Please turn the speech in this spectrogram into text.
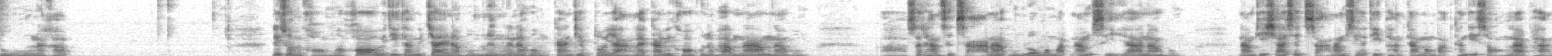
สูงนะครับ ในส่วนของหัวข้อวิธีการวิจัยนะผมหนึ่งเลยนะผมการเก็บตัวอย่างและการวิเคราะห์คุณภาพน้ำนะผมสถานศึกษานะผมโรงบำบัดน้ำเสียนะผมน้ำที่ใช้ศึกษาน้ำเสียที่ผ่านการบำบัดขั้นที่ 2 และผ่าน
